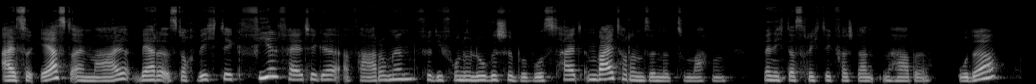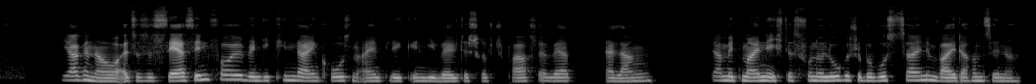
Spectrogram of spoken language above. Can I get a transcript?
Also erst einmal wäre es doch wichtig, vielfältige Erfahrungen für die phonologische Bewusstheit im weiteren Sinne zu machen, wenn ich das richtig verstanden habe, oder? Ja, genau. Also es ist sehr sinnvoll, wenn die Kinder einen großen Einblick in die Welt des Schriftspracherwerbs erlangen. Damit meine ich das phonologische Bewusstsein im weiteren Sinne.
